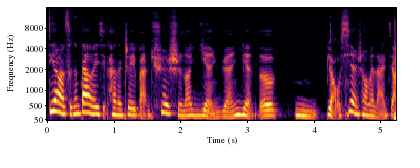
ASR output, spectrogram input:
第二次跟大卫一起看的这一版，确实呢，演员演的。嗯，表现上面来讲，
